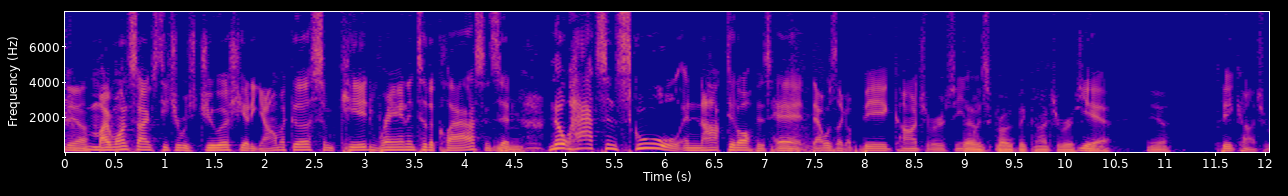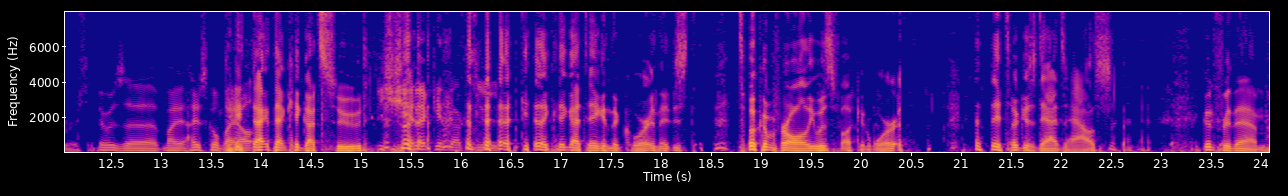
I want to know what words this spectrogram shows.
Yeah. My one science teacher was Jewish. He had a yarmulke. Some kid ran into the class and said, Mhm. "No hats in school," and knocked it off his head. That was like a big controversy. in That my was probably a school. big controversy. Yeah, Yeah. big controversy. It was uh, my high school They- biology. that that kid got sued. yeah, that kid got sued. that kid that kid got taken to court, and they just took him for all he was fucking worth. they took his dad's house. Good for them.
